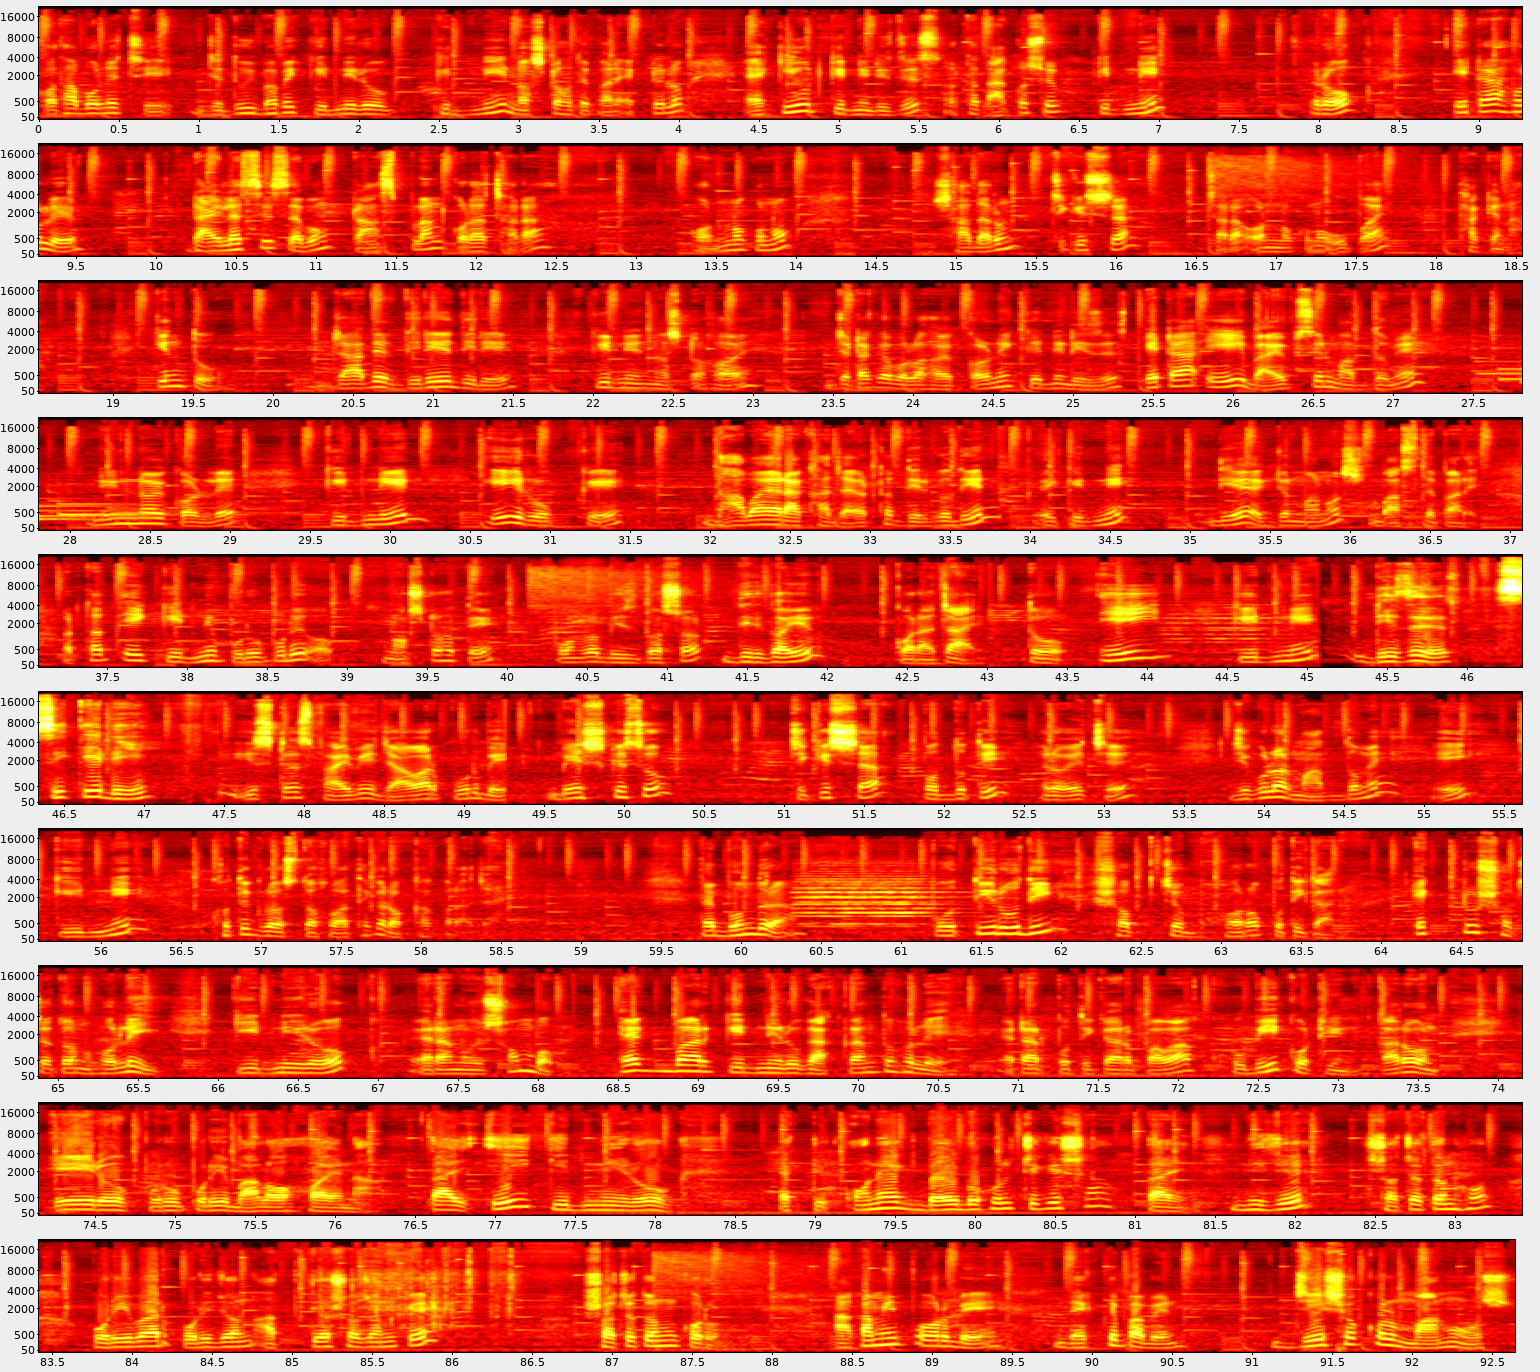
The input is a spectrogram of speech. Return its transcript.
কথা বলেছি যে দুইভাবে কিডনি রোগ, কিডনি নষ্ট হতে পারে। একটা হলো অ্যাকিউট কিডনি ডিজিজ অর্থাৎ আকস্মিক কিডনি রোগ। এটা হলে ডায়ালাসিস এবং ট্রান্সপ্লান্ট করা ছাড়া অন্য কোনো সাধারণ চিকিৎসা ছাড়া অন্য কোনো উপায় থাকে না। কিন্তু যাদের ধীরে ধীরে কিডনি নষ্ট হয়, যেটাকে বলা হয় ক্রনিক কিডনি ডিজিজ এটা এই বায়োপসির মাধ্যমে নির্ণয় করলে কিডনির এই রোগকে ধাবায় রাখা যায়। অর্থাৎ দীর্ঘদিন এই কিডনি দিয়ে একজন মানুষ বাঁচতে পারে। অর্থাৎ এই কিডনি পুরোপুরি নষ্ট হতে পনেরো বিশ বছর দীর্ঘায়ু করা যায়। তো এই কিডনি ডিজিজ সিকেডি স্টেজ ফাইভে যাওয়ার পূর্বে বেশ কিছু চিকিৎসা পদ্ধতি রয়েছে, যেগুলোর মাধ্যমে এই কিডনি ক্ষতিগ্রস্ত হওয়া থেকে রক্ষা করা যায়। তাই বন্ধুরা, প্রতিরোধী সবচেয়ে বড় প্রতিকার, একটু সচেতন হলেই কিডনি রোগ এড়ানো সম্ভব। একবার কিডনি রোগ আক্রান্ত হলে এটার প্রতিকার পাওয়া খুবই কঠিন, কারণ এই রোগ পুরোপুরি ভালো হয় না। তাই এই কিডনি রোগ একটি অনেক ব্যয়বহুল চিকিৎসা, তাই নিজে সচেতন হন, পরিবার, পরিজন আত্মীয় স্বজনকে সচেতন করুন। আগামী পর্বে দেখতে পাবেন যে সকল মানুষ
